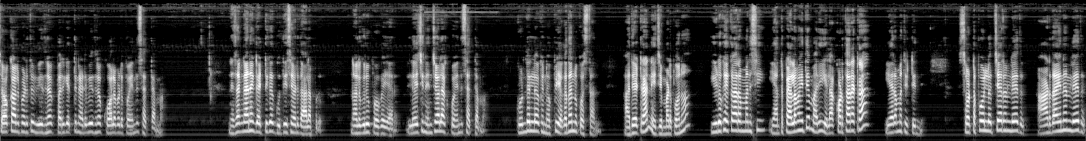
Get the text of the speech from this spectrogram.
శోకాలు పెడుతూ వీధిలోకి పరిగెత్తి నడివీధిలో కూలబడిపోయింది సత్యమ్మ. నిజంగానే గట్టిగా గుద్దీశాడు దాలప్పుడు. నలుగురు పోగయ్యారు. లేచి నించోలేకపోయింది సత్యమ్మ. గుండెల్లోకి నొప్పి ఎగదన్నుకొస్తాను అదేట్రా నీ జిమ్మడిపోను ఈడుకైకారం మనిషి. ఎంత పెళ్ళమైతే మరీ ఇలా కొడతారట్రా? ఏరమ్మ తిట్టింది. సొట్టపోళ్ళు వచ్చారని లేదు. ఆడదాయనని లేదు.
